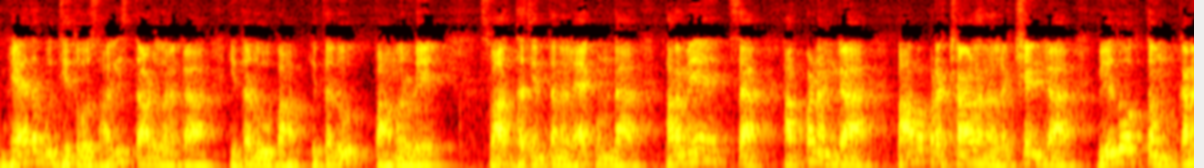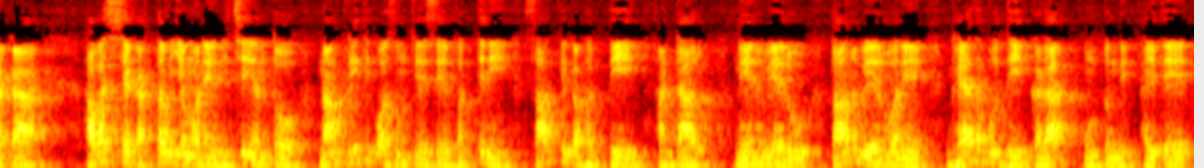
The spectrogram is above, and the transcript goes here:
భేదబుద్ధితో సాగిస్తాడు గనక ఇతడు పా ఇతడు పామరుడే. స్వార్థచింతన లేకుండా పరమేశ అర్పణంగా పాప ప్రక్షాళన లక్ష్యంగా వేదోక్తం కనుక అవశ్య కర్తవ్యం అనే నిశ్చయంతో నా ప్రీతి కోసం చేసే భక్తిని సాత్విక భక్తి అంటారు. నేను వేరు తాను వేరు అనే భేదబుద్ధి ఇక్కడ ఉంటుంది. అయితే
